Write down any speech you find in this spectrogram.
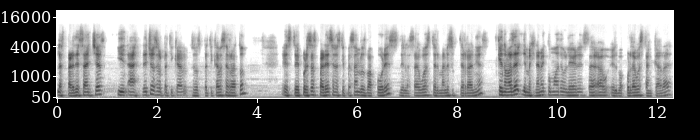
las paredes anchas. Y, ah, de hecho, se, lo platicaba, se los platicaba hace rato. Este, por esas paredes en las que pasan los vapores de las aguas termales subterráneas. Que nomás de, de imaginarme cómo ha de oler esa, el vapor de agua estancada.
